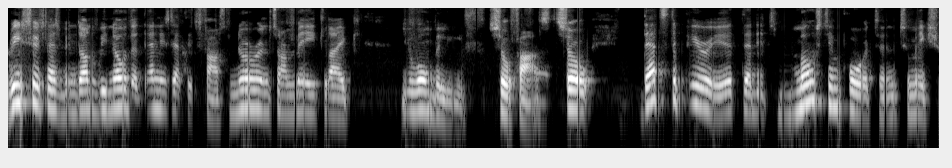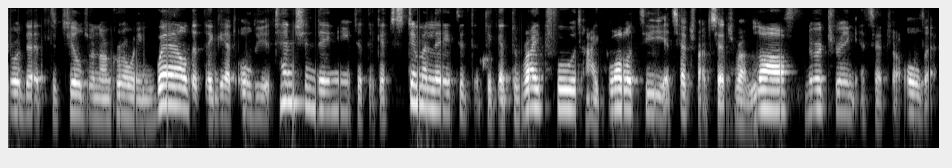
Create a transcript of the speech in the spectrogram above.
research has been done. We know that then is at its fast. Neurons are made like you won't believe so fast. So that's the period that it's most important to make sure that the children are growing well, that they get all the attention they need, that they get stimulated, that they get the right food, high quality, etc., etc., love, nurturing, etc., all that.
